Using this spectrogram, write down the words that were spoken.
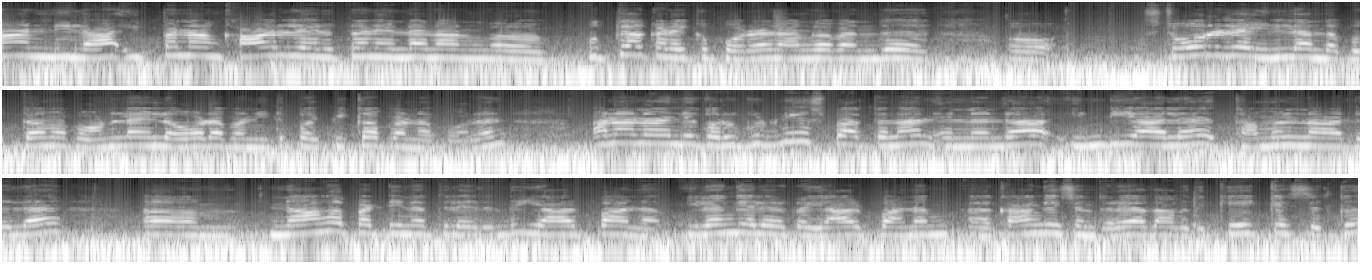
நான் நிலா. இப்போ நான் காரில் இருக்கேன். என்ன நான் புத்தக கடைக்கு போகிறேன் நாங்கள் வந்து ஸ்டோரில் இல்லை அந்த புத்தகம். அப்போ ஆன்லைனில் ஆர்டர் பண்ணிட்டு போய் பிக்கப் பண்ண போகிறேன் ஆனால் நான் இன்றைக்கு ஒரு குட் நியூஸ் பார்த்தேன்னா என்னென்னா இந்தியாவில் தமிழ்நாடுல ஆம், நாகப்பட்டினத்துல இருந்து யாழ்ப்பாணம் இலங்கையில் இருக்கிற யாழ்ப்பாணம் காங்கேசந்துறை அதாவது கேகேஸுக்கு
